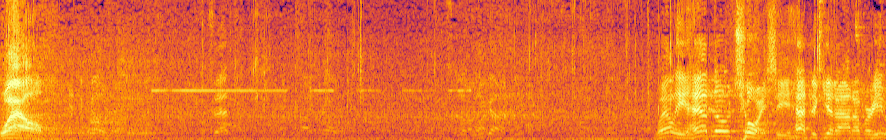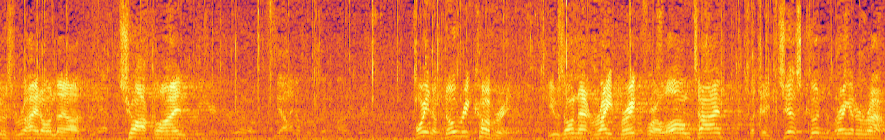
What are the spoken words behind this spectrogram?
Wow. Well, he had no choice. He had to get out of her. He was right on the chalk line. Point of no recovery. He was on that right break for a long time, but they just couldn't bring it around.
